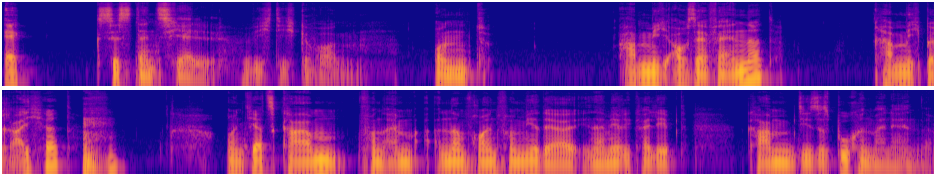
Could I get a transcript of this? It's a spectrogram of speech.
existenziell wichtig geworden und haben mich auch sehr verändert, haben mich bereichert. Und jetzt kam von einem anderen Freund von mir, der in Amerika lebt, kam dieses Buch in meine Hände.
